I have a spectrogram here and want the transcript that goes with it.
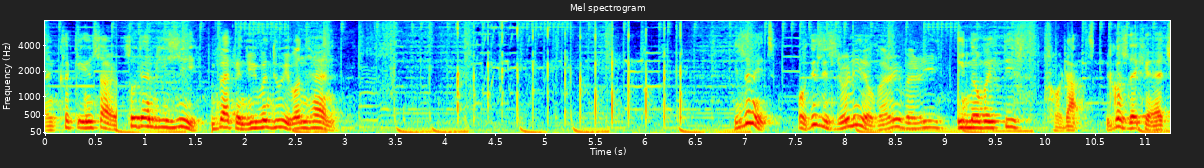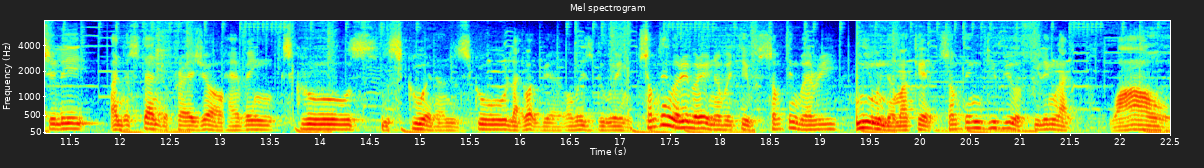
and click it inside. So damn easy. In fact, you can even do it one hand. Isn't it? Oh, this is really a very, very innovative product because they can actually understand the pressure of having screws, to screw and unscrew like what we are always doing. Something very, very innovative, something very new in the market, something give you a feeling like, wow,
